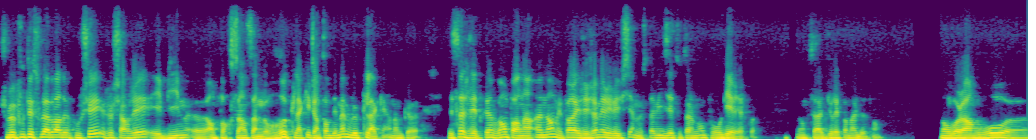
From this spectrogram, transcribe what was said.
Je me foutais sous la barre de coucher, je chargeais, et bim, euh, en forçant, ça me reclaquait. J'entendais même le clac, hein, donc, euh, et ça, je l'ai traîné vraiment pendant un an, mais pareil, j'ai jamais réussi à me stabiliser totalement pour guérir, quoi. Donc, ça a duré pas mal de temps. Donc voilà, en gros, euh,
